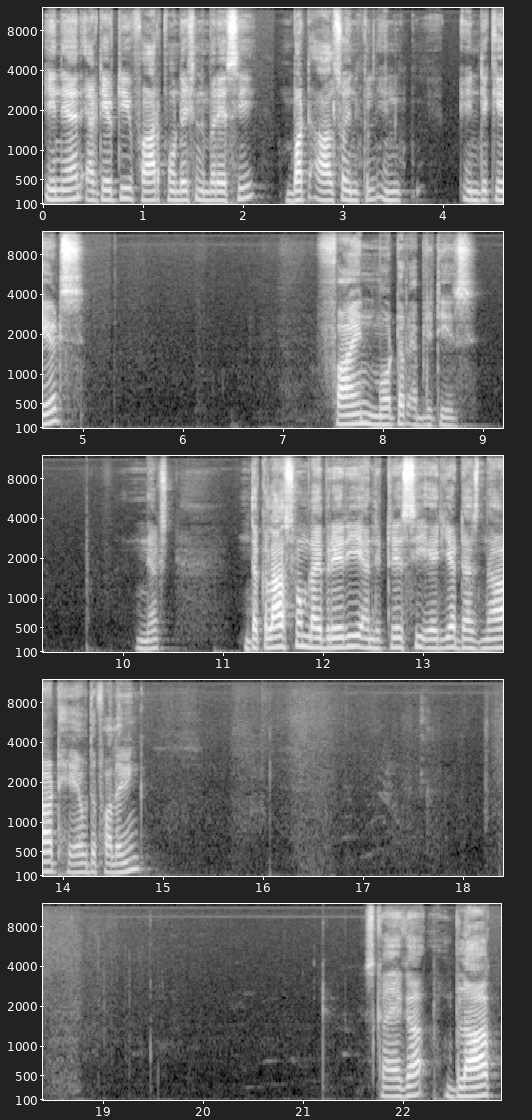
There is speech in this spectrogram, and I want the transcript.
in an activity for foundational numeracy but also in, in, indicates fine motor abilities. Next, the classroom library and literacy area does not have the following इसका आएगा ब्लॉक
